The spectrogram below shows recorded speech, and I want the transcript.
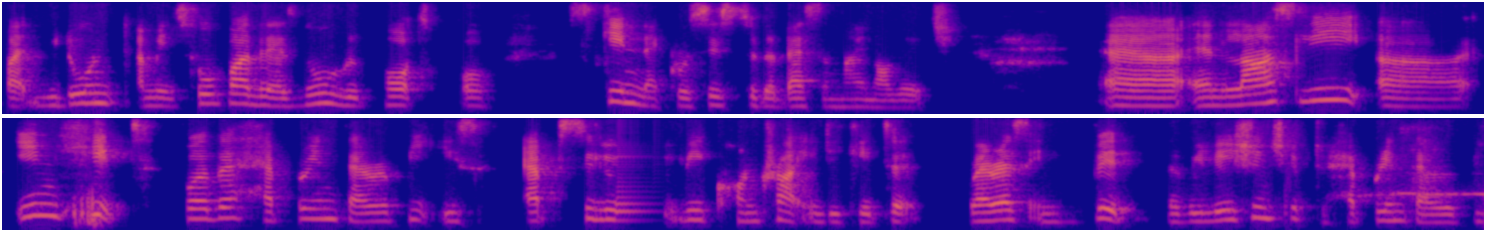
but we don't. I mean, so far there's no report of skin necrosis to the best of my knowledge. Uh, and lastly, uh, in HIT, further heparin therapy is absolutely contraindicated Whereas in VIT, the relationship to heparin therapy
